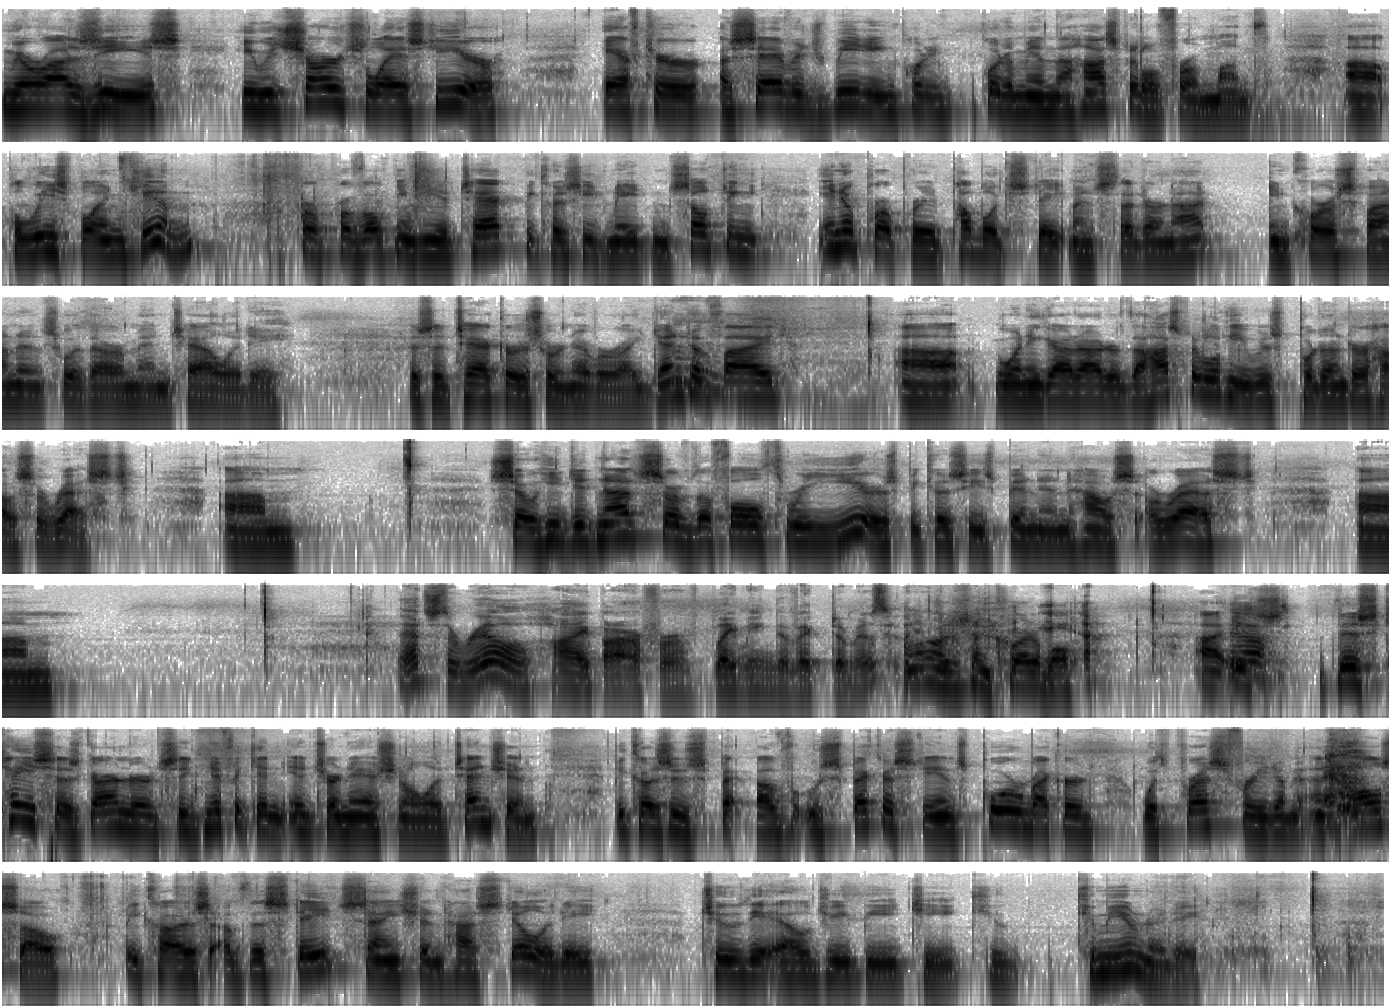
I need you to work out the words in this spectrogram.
Miraziz. He was charged last year after a savage beating put him, put him in the hospital for a month. Uh, police blamed him for provoking the attack because he'd made insulting, inappropriate public statements that are not in correspondence with our mentality. His attackers were never identified. Uh, when he got out of the hospital, he was put under house arrest. Um, so he did not serve the full three years because he's been in house arrest. Um, That's the real high bar for blaming the victim, isn't it? oh, it's incredible. Yeah. Uh, it's, this case has garnered significant international attention because of Uzbekistan's poor record with press freedom and also because of the state sanctioned hostility to the LGBTQ community.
